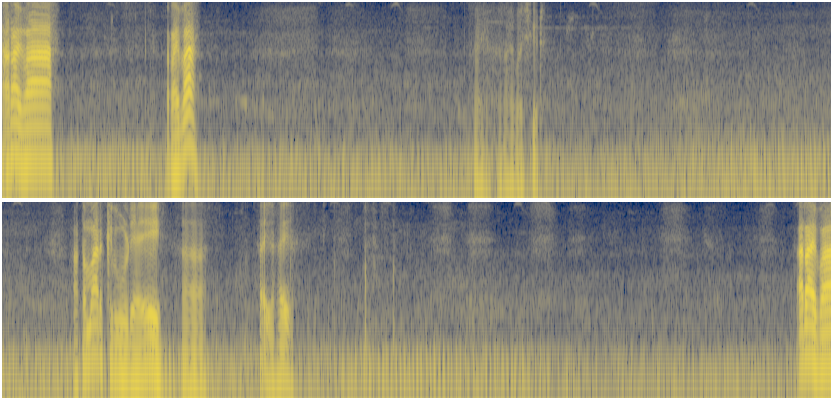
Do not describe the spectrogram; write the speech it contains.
रायबा रायबा बशीर शीट आता मार्केट उड्या ए. हां. आहे का अरे बा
